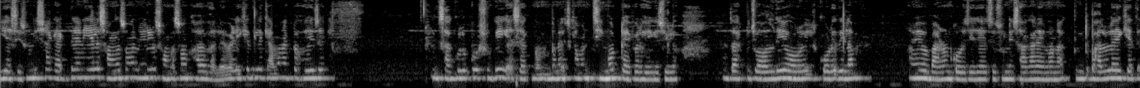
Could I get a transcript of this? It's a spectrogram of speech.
ইয়ে শিশুনির শাক একদিনে নিয়ে এলে সঙ্গে সঙ্গে নিয়ে এলে সঙ্গে সঙ্গে খাওয়া ভালো। এবার রেখে দিলে কেমন একটা হয়ে যায়, শাকগুলো পুরো শুকিয়ে গেছে, একদম মানে কেমন চিমট টাইপের হয়ে গেছিল। তো একটু জল দিয়ে ওই করে দিলাম। আমি বারণ করেছি যে শিশুনি শাক আর এনো না। কিন্তু ভালো লাগে খেতে।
